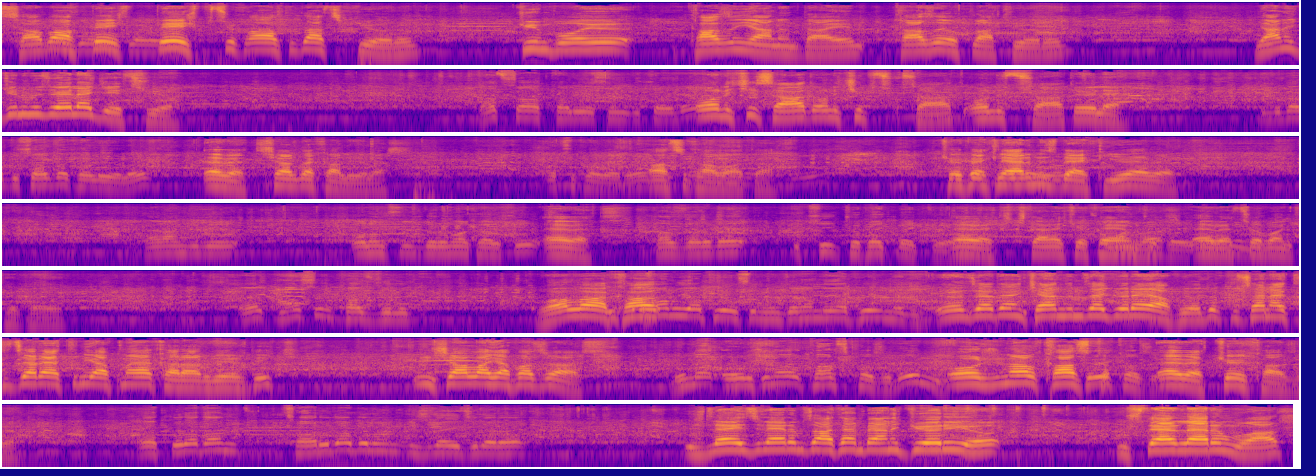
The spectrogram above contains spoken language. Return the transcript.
Sabah Ne 5 zorlukları var? beş buçuk 6'da çıkıyorum. Gün boyu kazın yanındayım. Kazı otlatıyorum. Yani günümüz öyle geçiyor. Kaç saat kalıyorsun dışarıda? 12 saat, 12 buçuk saat, 13 saat öyle. Burada dışarıda kalıyorlar. Evet dışarıda kalıyorlar. Açık havada. Açık havada. Köpeklerimiz bekliyor evet. Herhangi bir olumsuz duruma karşı Evet. kazları da iki köpek bekliyor. Evet iki tane köpeğim Çoban var. köpeği değil evet çoban köpeği. Evet nasıl kazcılık? Vallahi İlk kaz, mı yapıyorsun? Önceden de yapıyor muydun? önceden kendimize göre yapıyorduk. Bu sene ticaretini yapmaya karar verdik. İnşallah yapacağız. Bunlar orijinal Kars kazı değil mi? Orijinal kaz. Köy kazı. Evet köy kazı. Evet buradan çağrıda bulun izleyicilere. İzleyicilerim zaten beni görüyor. Müşterilerim var.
